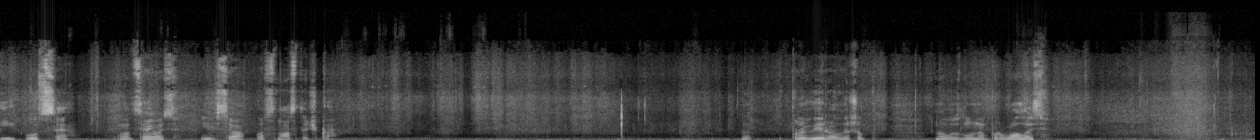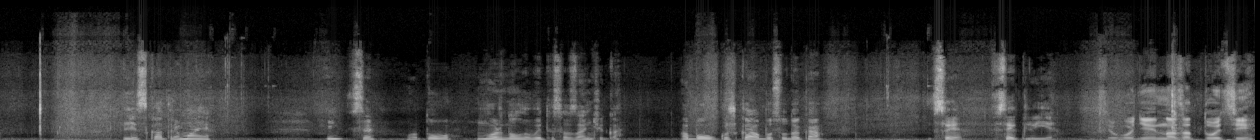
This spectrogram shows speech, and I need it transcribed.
і усе. Оце ось і вся оснасточка. Провірили, щоб на вузлу не порвалось. Ліска тримає. І все, готово. Можна ловити сазанчика. Або у кушка, або судака. Все, все клює. Сьогодні на затоці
